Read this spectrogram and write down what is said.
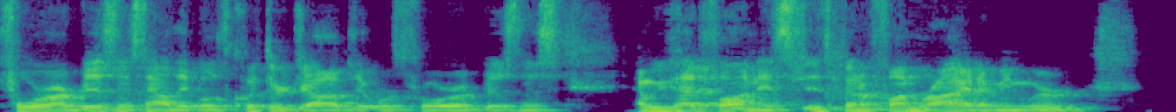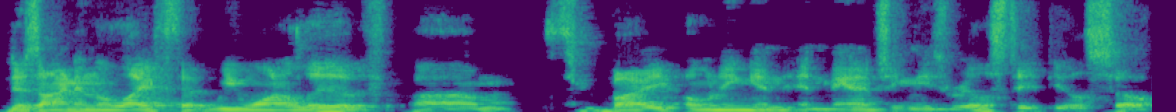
for our business now. They both quit their jobs. They work for our business, and we've had fun. It's it's been a fun ride. I mean, we're designing the life that we want to live um, by owning and, and, managing these real estate deals. So,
